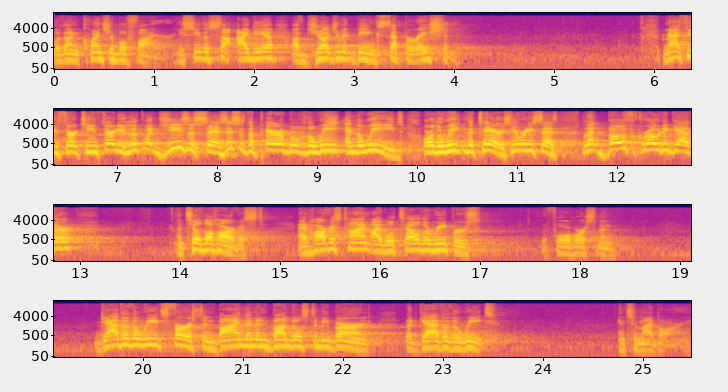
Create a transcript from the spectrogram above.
with unquenchable fire. You see the idea of judgment being separation. Matthew 13, 30. Look what Jesus says. This is the parable of the wheat and the weeds, or the wheat and the tares. Hear what he says. Let both grow together until the harvest. At harvest time, I will tell the reapers, the four horsemen, gather the weeds first and bind them in bundles to be burned but gather the wheat into my barn.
